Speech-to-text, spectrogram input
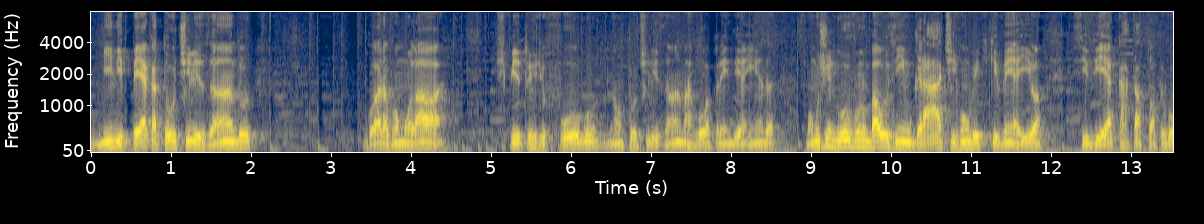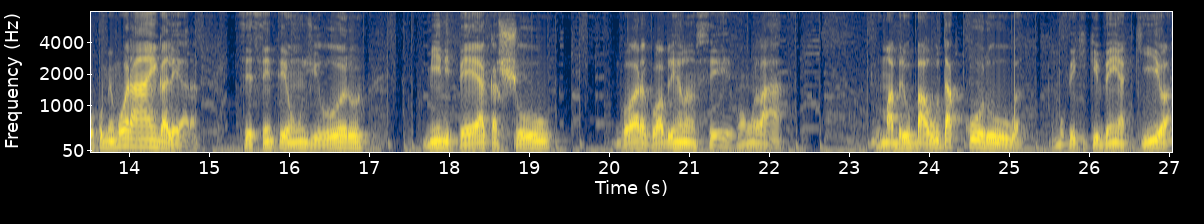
Mini P.E.K.K.A. tô utilizando. Agora vamos lá, ó. Espíritos de fogo, não tô utilizando, mas vou aprender ainda. Vamos de novo no baúzinho grátis, vamos ver o que, que vem aí, ó. Se vier carta top, eu vou comemorar, hein, galera. 61 de ouro, mini P.E.K.K.A. show. Agora Goblin Relanceio, vamos lá. Vamos abrir o baú da coroa. Vamos ver o que, que vem aqui, ó.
